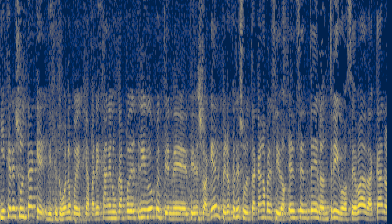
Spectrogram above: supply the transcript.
Y es que resulta que, dice tú, bueno, pues que aparezcan en un campo de trigo, pues tiene, tiene su aquel, pero es que resulta que han aparecido en centeno, en trigo, cebada, cano,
